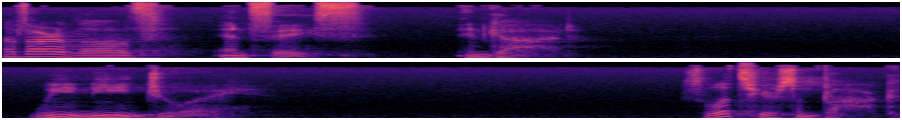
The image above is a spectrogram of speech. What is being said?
of our love and faith in God. We need joy. So let's hear some Bach.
